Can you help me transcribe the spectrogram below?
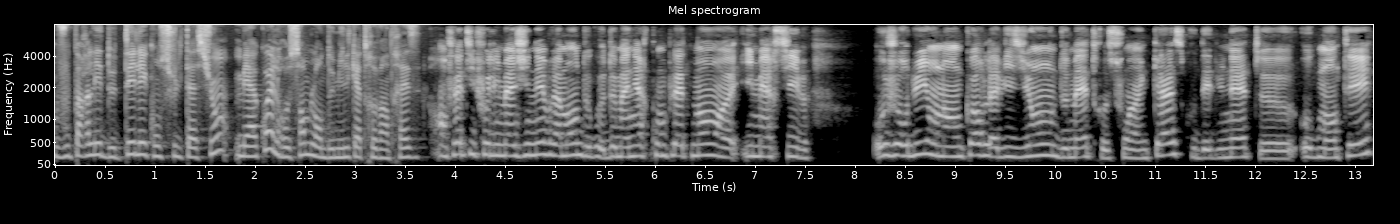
Vous parlez de téléconsultation, mais à quoi elle ressemble en 2093 En fait, il faut l'imaginer vraiment de, manière complètement euh, immersive. Aujourd'hui, on a encore la vision de mettre soit un casque ou des lunettes euh, augmentées.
